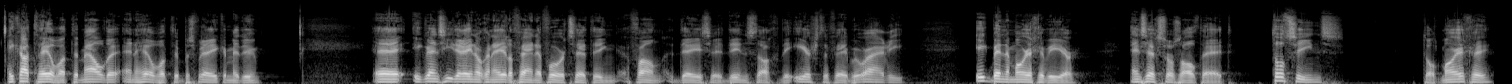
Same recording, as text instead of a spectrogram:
Ik had heel wat te melden en heel wat te bespreken met u. Uh, ik wens iedereen nog een hele fijne voortzetting van deze dinsdag, de 1 februari. Ik ben er morgen weer en zeg zoals altijd: tot ziens, tot morgen.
